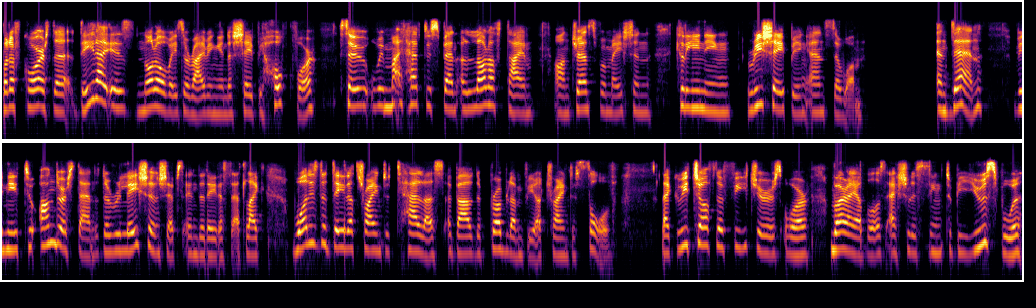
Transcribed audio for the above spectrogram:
But of course, the data is not always arriving in the shape we hope for. So we might have to spend a lot of time on transformation, cleaning, reshaping, and so on. And then we need to understand the relationships in the data set. Like, what is the data trying to tell us about the problem we are trying to solve? Like, which of the features or variables actually seem to be useful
